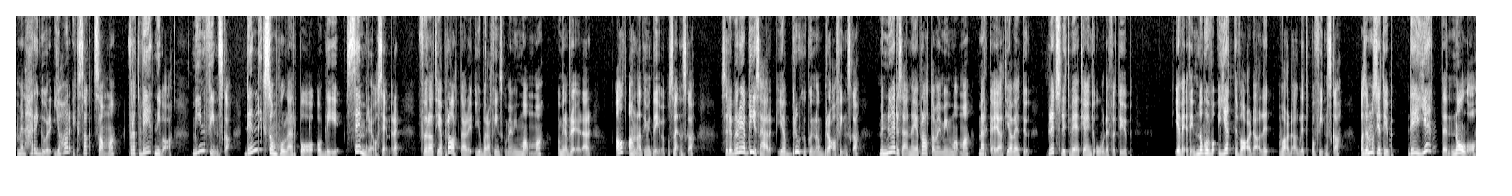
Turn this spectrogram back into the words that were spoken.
Men herregud, jag har exakt samma. För att vet ni vad? Min finska, den liksom håller på att bli sämre och sämre. För att jag pratar ju bara finska med min mamma och mina bröder. Allt annat i mitt liv är på svenska. Så det börjar bli så här, jag brukar kunna bra finska. Men nu är det så här, när jag pratar med min mamma märker jag att jag vet du, plötsligt vet jag inte ordet för typ, jag vet inte, något va- jättevardagligt vardagligt på finska. Och sen måste jag typ, det är jättenollo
